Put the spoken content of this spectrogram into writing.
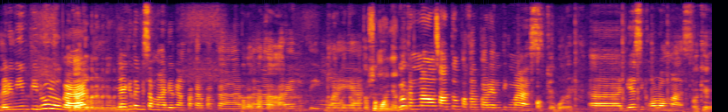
dari mimpi dulu kan. ya kita bisa menghadirkan pakar-pakar eh, parenting lah betul, ya. betul. Semuanya Gue kenal satu pakar parenting mas. Oke boleh. Eh, dia psikolog mas. Oke.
